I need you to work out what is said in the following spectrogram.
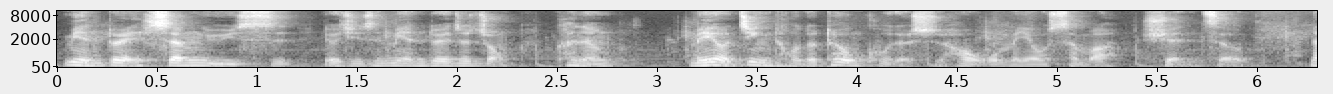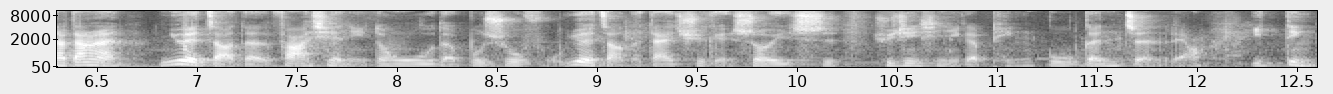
面对生与死，尤其是面对这种可能。没有尽头的痛苦的时候，我们有什么选择？那当然，越早的发现你动物的不舒服，越早的带去给兽医师去进行一个评估跟诊疗，一定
